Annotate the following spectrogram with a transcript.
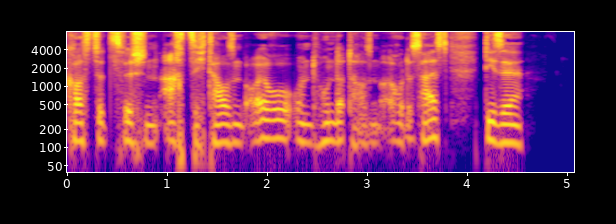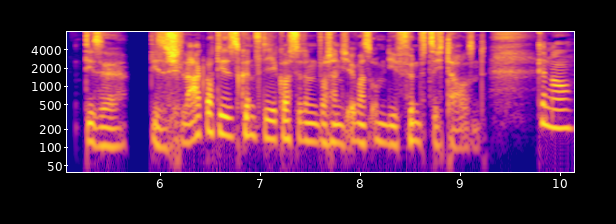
kostet zwischen 80.000 Euro und 100.000 Euro. Das heißt, diese, diese dieses Schlagloch, dieses künstliche, kostet dann wahrscheinlich irgendwas um die 50.000. Genau.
